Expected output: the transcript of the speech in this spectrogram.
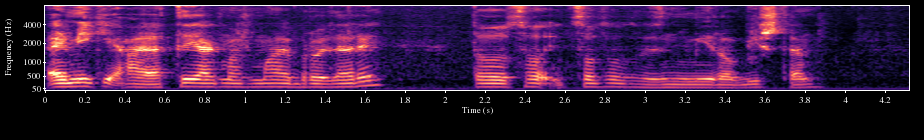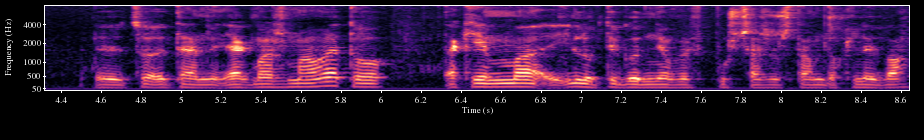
Ej Miki, a ty jak masz małe broilery, to co, co, co ty z nimi robisz, ten? Y, Co, ten, jak masz małe, to takie ma, ilu tygodniowe wpuszczasz już tam do chlewa?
